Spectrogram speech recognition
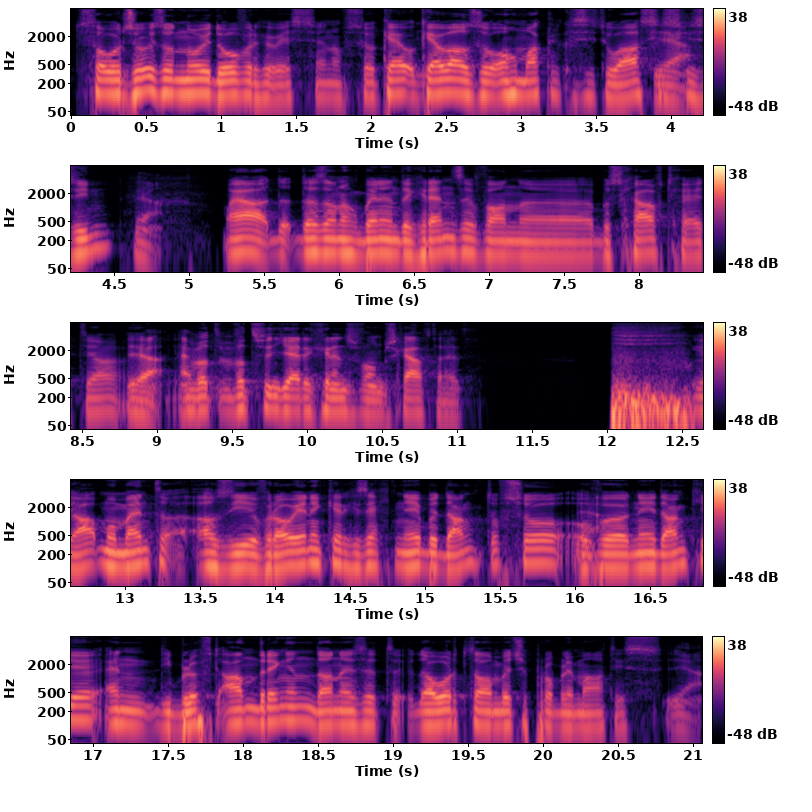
zou er sowieso nooit over geweest zijn of zo. Ik heb, ik heb wel zo ongemakkelijke situaties Ja. gezien. ja. Maar ja, dat is dan nog binnen de grenzen van eh, beschaafdheid. Ja. ja. En wat, wat vind jij de grenzen van beschaafdheid? Ja, het moment als die vrouw ene keer gezegd nee bedankt of zo, of Ja. eh, nee dank je, en die bluft aandringen, dan, is het, dan wordt het al een beetje problematisch. Ja.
